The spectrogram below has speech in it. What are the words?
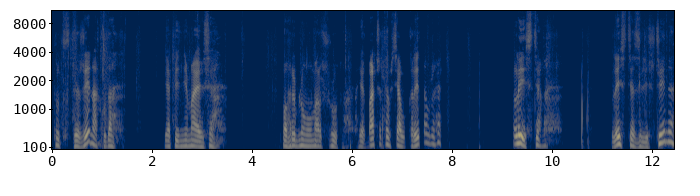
Тут стежина, куди я піднімаюся по грибному маршруту. Як бачите, вся вкрита вже листям. Листя з ліщини,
